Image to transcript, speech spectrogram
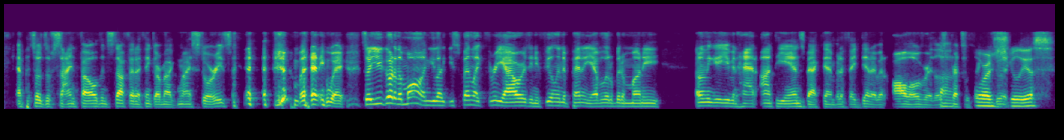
episodes of Seinfeld and stuff that I think are like my stories. but anyway, so you go to the mall and you like you spend like three hours and you feel independent. You have a little bit of money. I don't think they even had Auntie Anne's back then, but if they did, I've been all over those Uh, pretzels. Orange good. Julius.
